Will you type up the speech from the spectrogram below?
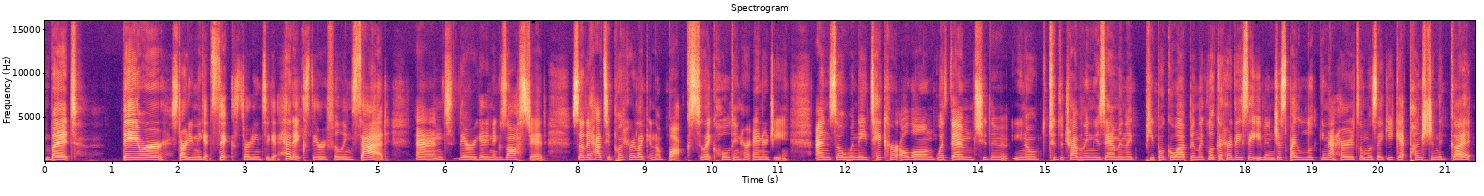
but they were starting to get sick, starting to get headaches. They were feeling sad and they were getting exhausted. So they had to put her like in a box to like holding her energy. And so when they take her along with them to the, you know, to the traveling museum and like people go up and like look at her, they say even just by looking at her, it's almost like you get punched in the gut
